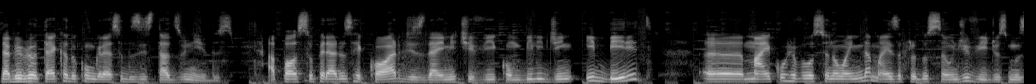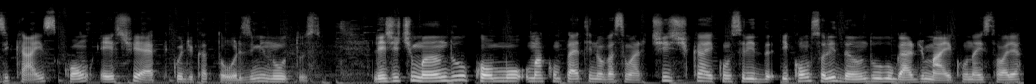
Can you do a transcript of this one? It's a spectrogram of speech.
Da Biblioteca do Congresso dos Estados Unidos. Após superar os recordes da MTV com Billie Jean e Beat It, uh, Michael revolucionou ainda mais a produção de vídeos musicais com este épico de 14 minutos, legitimando como uma completa inovação artística e, consolida consolidando o lugar de Michael na história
